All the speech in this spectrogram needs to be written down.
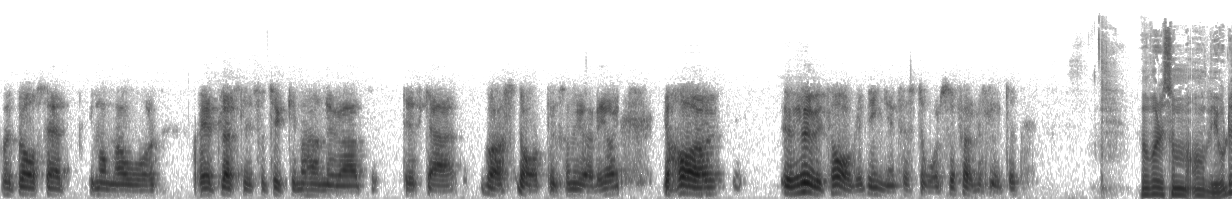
på ett bra sätt i många år. Och helt plötsligt så tycker man nu att det ska vara staten som gör det. Jag, jag har överhuvudtaget ingen förståelse för beslutet. Vad var det som avgjorde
